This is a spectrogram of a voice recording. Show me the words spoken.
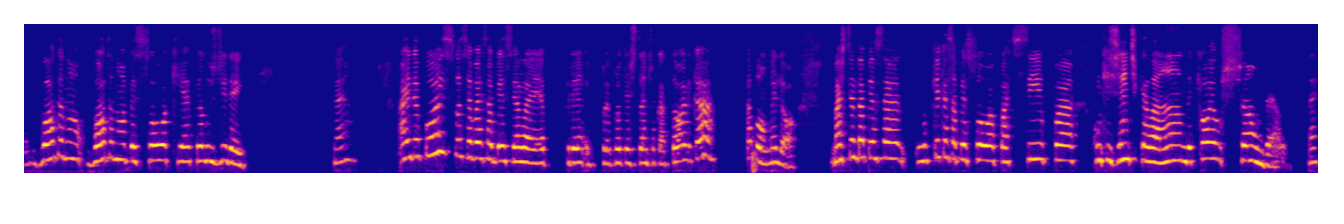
vota, no, vota numa pessoa que é pelos direitos, né? Aí depois você vai saber se ela é protestante ou católica. Ah, tá bom, melhor. Mas tentar pensar no que, que essa pessoa participa, com que gente que ela anda, qual é o chão dela. Né?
